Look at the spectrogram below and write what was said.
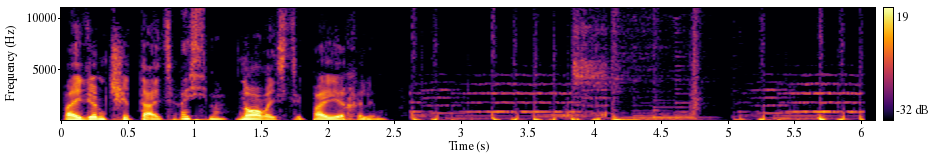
пойдем читать. Спасибо. Новости, поехали.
